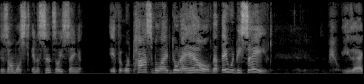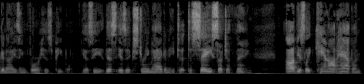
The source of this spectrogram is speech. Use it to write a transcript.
Is almost, in a sense, though, he's saying, if it were possible, I'd go to hell that they would be saved. He's agonizing for his people. Yes, he. This is extreme agony to, to say such a thing. Obviously, cannot happen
